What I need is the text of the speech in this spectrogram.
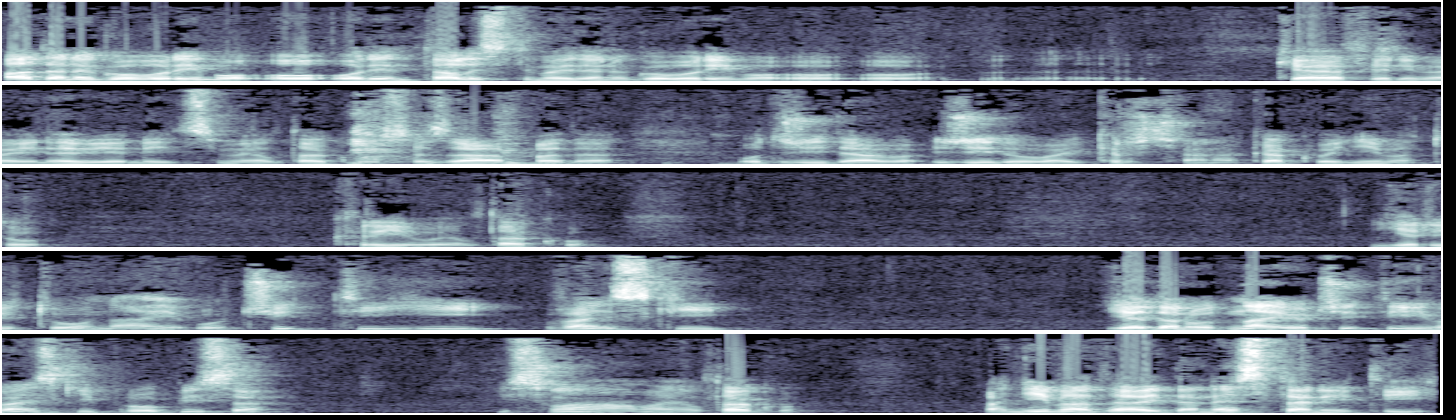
A da ne govorimo o orientalistima i da ne govorimo o, o e, kafirima i nevjernicima, jel tako, sa zapada, od židava, židova i kršćana, kako je njima to krivo, jel tako? Jer je to najočitiji vanjski, jedan od najočitijih vanjskih propisa islama, jel tako? A njima daj da nestane tih,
